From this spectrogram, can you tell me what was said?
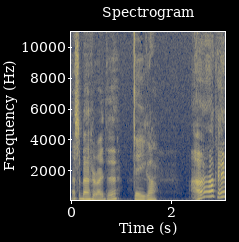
That's a benefit right there. There you go. Uh, okay,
